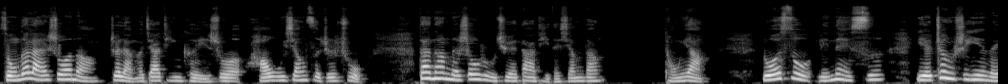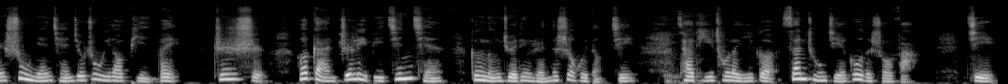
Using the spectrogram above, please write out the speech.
总的来说呢，这两个家庭可以说毫无相似之处，但他们的收入却大体的相当。同样，罗素·林内斯也正是因为数年前就注意到品味。”知识和感知力比金钱更能决定人的社会等级，才提出了一个三重结构的说法，即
